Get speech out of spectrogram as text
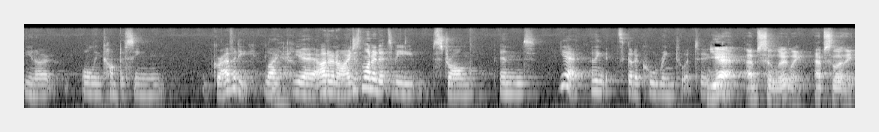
you know, all encompassing gravity. Like yeah. yeah, I don't know. I just wanted it to be strong and yeah, I think it's got a cool ring to it too. Yeah, absolutely, absolutely.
